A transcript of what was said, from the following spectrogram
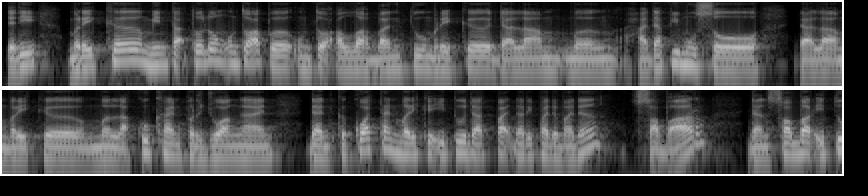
Jadi mereka minta tolong untuk apa? Untuk Allah bantu mereka dalam menghadapi musuh, dalam mereka melakukan perjuangan dan kekuatan mereka itu dapat daripada mana? Sabar dan sabar itu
